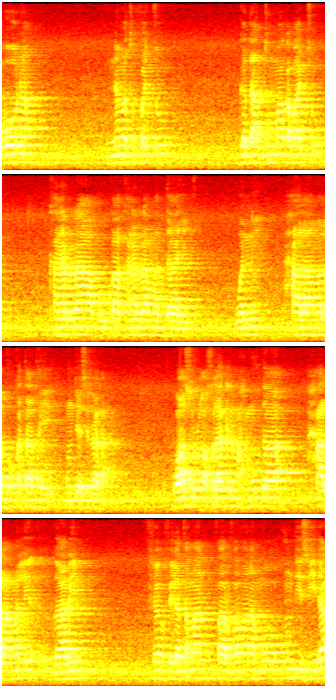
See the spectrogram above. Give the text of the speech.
boona nama tuffachuu gadaantummaa qabaachuu kanarraa burqaa kanarraa maddaa jechu wanni haala amala fokkataa ta'e hundi asirraa qaba waasulul akhlaaqi almahmuudaa haala amalli gaariin filatamaan faarfamaan ammoo hundi isiidha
